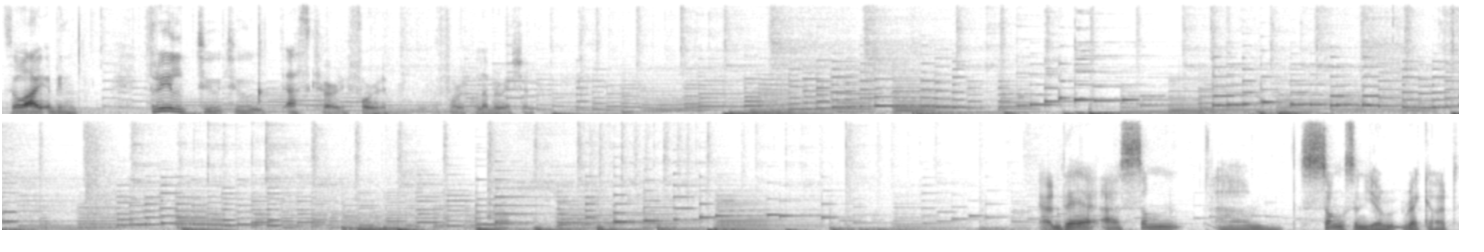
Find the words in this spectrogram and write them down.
So I, I've been thrilled to, to ask her for, for a collaboration. And there are some um, songs in your record.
